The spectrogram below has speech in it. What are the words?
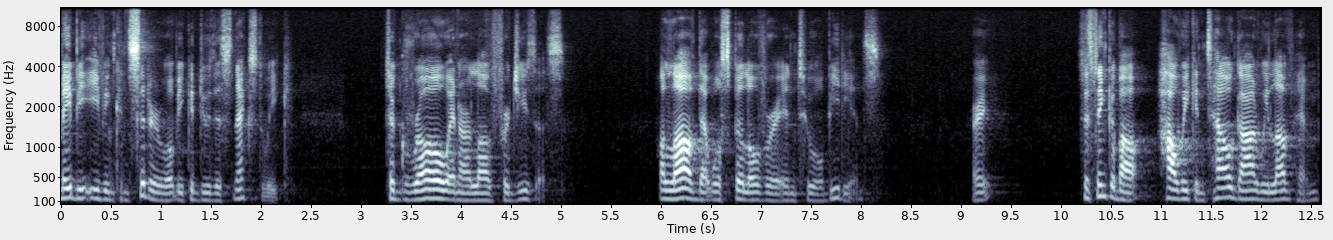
Maybe even consider what we could do this next week to grow in our love for Jesus. A love that will spill over into obedience, right? To think about how we can tell God we love Him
